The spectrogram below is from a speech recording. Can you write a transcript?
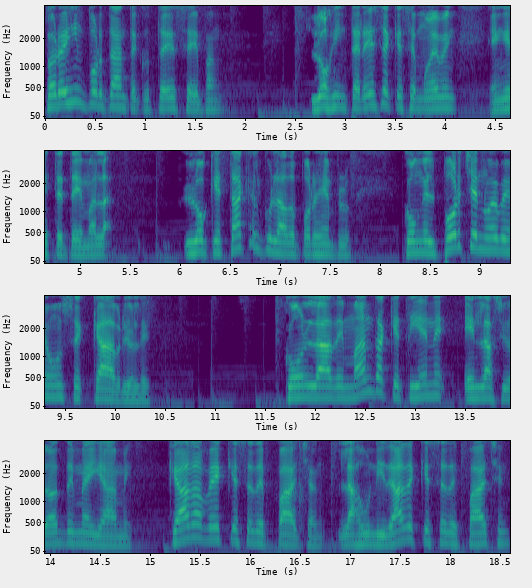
Pero es importante que ustedes sepan los intereses que se mueven en este tema. Lo que está calculado, por ejemplo, con el Porsche 911 Cabriolet, con la demanda que tiene en la ciudad de Miami, cada vez que se despachan, las unidades que se despachen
